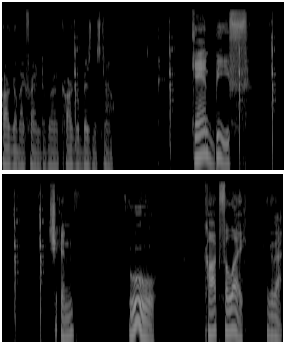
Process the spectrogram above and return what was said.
Cargo, my friend. Cargo business now. Canned beef. Chicken. Ooh. Cod fillet. Look at that.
